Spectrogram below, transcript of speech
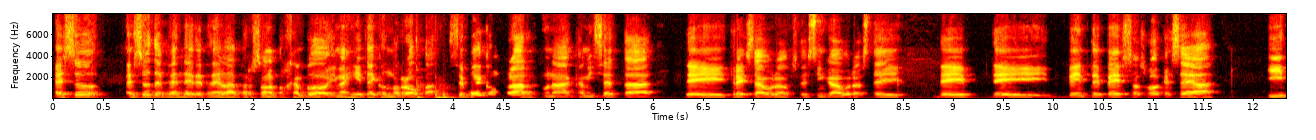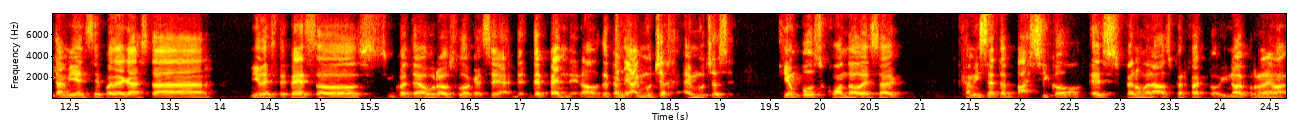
Eso, eso depende, depende de la persona. Por ejemplo, imagínate con ropa. Se puede comprar una camiseta de 3 euros, de 5 euros, de, de, de 20 pesos lo que sea. Y también se puede gastar miles de pesos, 50 euros, lo que sea. De- depende, ¿no? Depende. Hay, muchos hay muchos tiempos cuando esa camiseta básico es fenomenal, es perfecto y no hay problema.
